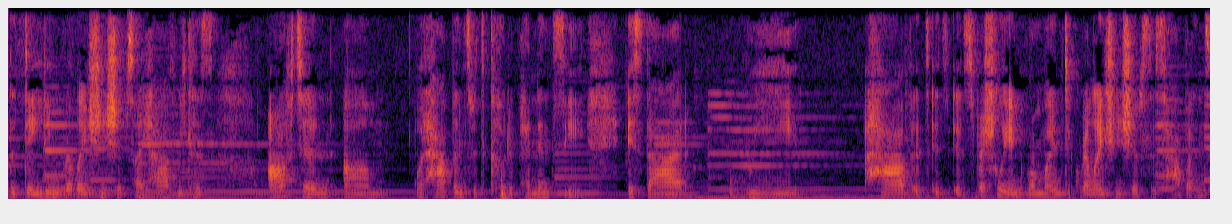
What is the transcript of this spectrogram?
the dating relationships I have because often um, what happens with codependency is that we have especially in romantic relationships this happens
